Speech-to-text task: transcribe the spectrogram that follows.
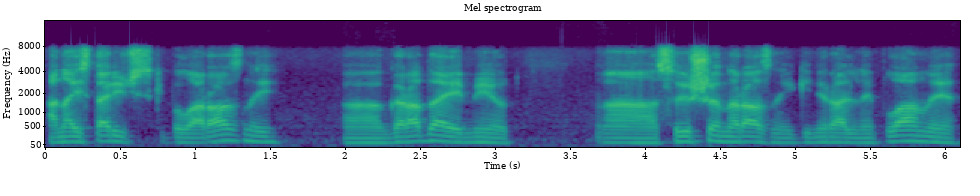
она исторически была разной. Э, города имеют а, совершенно разные генеральные планы,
